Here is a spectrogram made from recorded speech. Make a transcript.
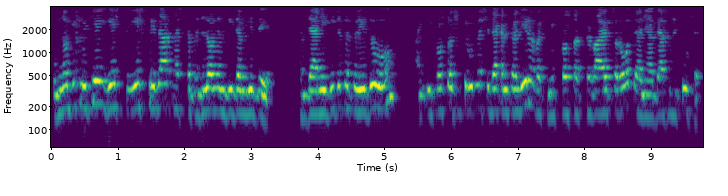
У многих людей есть, есть привязанность к определенным видам еды. Когда они видят эту еду, а- им просто очень трудно себя контролировать, у них просто открывается рот, и они обязаны кушать.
